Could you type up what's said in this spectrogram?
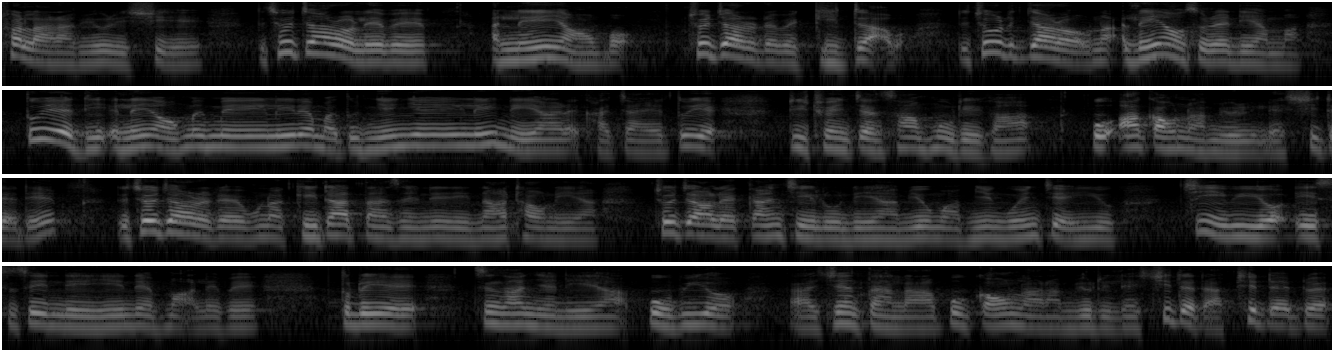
ထွက်လာတာမျိုးတွေရှိတယ်။တချို့ကြတော့လည်းပဲအလင်းရောင်ပေါ့တချို့ကြတော့လည်းပဲဂီတပေါ့တချို့ကြတော့နော်အလင်းရောင်ဆိုတဲ့နေရာမှာ သူ့ရဲ့ဒီအလင်းရောင်မှိန်မှိန်လေးထဲမှာသူငြိမ်ငြိမ်လေးနေရတဲ့အခါကျရင်သူ့ရဲ့တီထွင်ကြံစမှုတွေကပိုအားကောင်းတာမျိုးတွေလည်းရှိတတ်တယ်တချို့ကြတော့လည်းခုနဂီတတန်စင်လေးတွေနားထောင်နေရတချို့ကြတော့လည်းကန်းချီလိုနေရာမျိုးမှာမြင်ကွင်းကျယ်ကြီးကိုကြည့်ပြီးတော့အေးစစ်စစ်နေရင်းနဲ့မှလည်းပဲသူတို့ရဲ့စဉ်းစားဉာဏ်တွေကပို့ပြီးတော့ရင့်တန်လာပို့ကောင်းလာတာမျိုးတွေလည်းရှိတတ်တာဖြစ်တဲ့အတွက်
